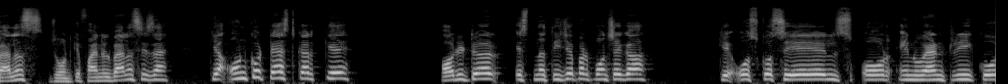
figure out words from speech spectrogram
بیلنس جو ان کے فائنل بیلنس ہیں کیا ان کو ٹیسٹ کر کے آڈیٹر اس نتیجے پر پہنچے گا کہ اس کو سیلز اور انوینٹری کو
